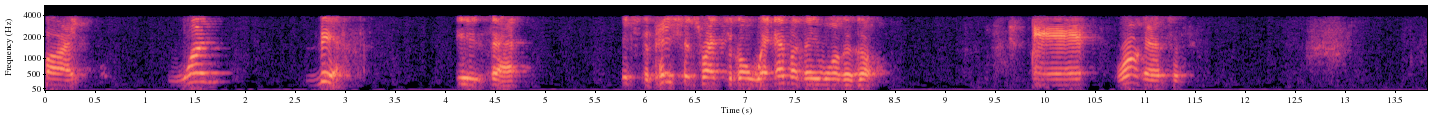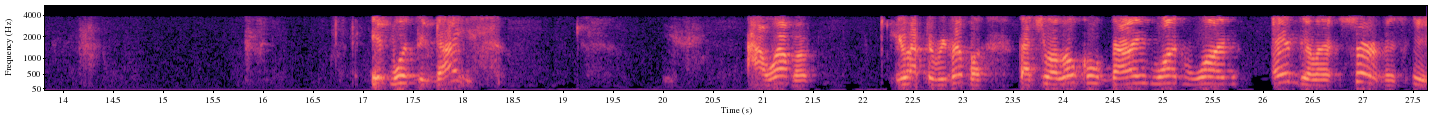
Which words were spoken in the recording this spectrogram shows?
All right, one myth is that it's the patient's right to go wherever they want to go. Wrong answer. it would be nice. However, you have to remember that your local 911 ambulance service is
